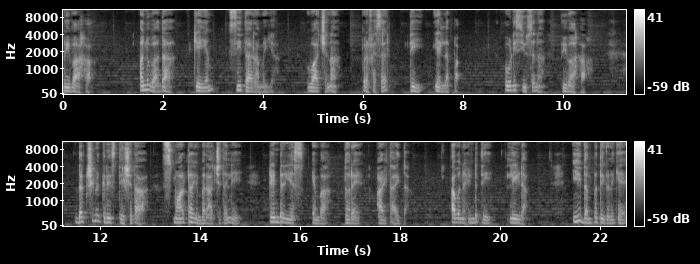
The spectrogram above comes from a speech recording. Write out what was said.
ವಿವಾಹ. ಅನುವಾದ ಕೆ ಎಂ ಸೀತಾರಾಮಯ್ಯ. ವಾಚನ ಪ್ರೊಫೆಸರ್ ಟಿ ಯಲ್ಲಪ್ಪ. ಒಡಿಸ್ಯೂಸನ ವಿವಾಹ. ದಕ್ಷಿಣ ಗ್ರೀಸ್ ದೇಶದ ಸ್ಮಾರ್ಟಾ ಎಂಬ ರಾಜ್ಯದಲ್ಲಿ ಟೆಂಡರಿಯಸ್ ಎಂಬ ದೊರೆ ಆಳ್ತಾ ಇದ್ದ. ಅವನ ಹೆಂಡತಿ ಲೀಡಾ. ಈ ದಂಪತಿಗಳಿಗೆ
